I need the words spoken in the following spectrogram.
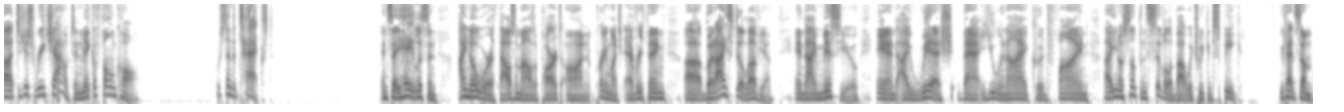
uh, to just reach out and make a phone call or send a text and say hey listen I know we're a thousand miles apart on pretty much everything, uh, but I still love you and I miss you, and I wish that you and I could find, uh, you know, something civil about which we could speak. We've had some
